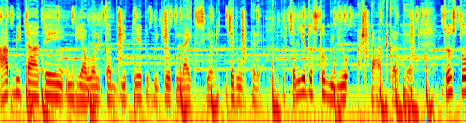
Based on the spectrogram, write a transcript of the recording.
आप भी चाहते हैं इंडिया वर्ल्ड कप जीते तो वीडियो को लाइक, शेयर ज़रूर करें। तो चलिए दोस्तों, वीडियो स्टार्ट करते हैं। दोस्तों,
